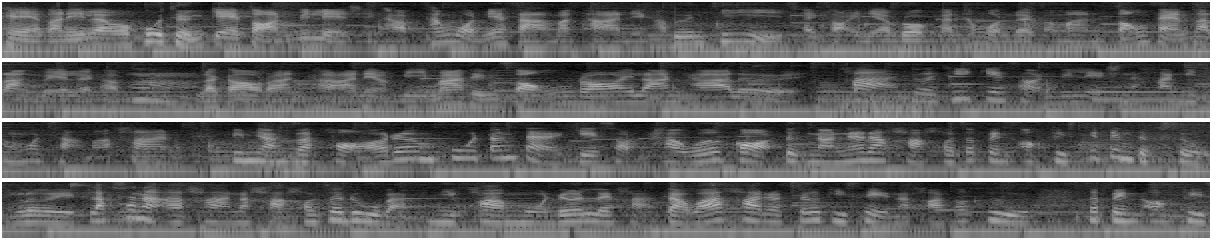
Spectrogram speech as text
เค ตอนนี้เรามาพูดถึงเกสรวิลเลจครับ ทั้งหมดเนี่ยสามอาคารเนี่ยครับ พื้นที่ใช้สอยเนี่ยรวมกันทั้งหมดเลยประมาณ 2 0 0 0 0 0 ตารางเมตรเลยครับ อืม แล้วก็ร้านค้าเนี่ยมีมากถึง 200 ร้านค้าเลย ค่ะ โดยที่เกสรวิลเลจนะคะ มีทั้งหมด 3 อาคาร ปิมอยากจะขอเริ่มพูดตั้งแต่เกสรทาวเวอร์ก่อนตึกนั้นเนี่ยนะคะ เขาจะเป็นออฟฟิศที่เป็นตึกสูงเลย ลักษณะอาคารนะคะ เขาจะดูแบบมีความโมเดิร์นเลยค่ะ แต่ว่าคาแรคเตอร์พิเศษนะคะ ก็คือจะเป็นออฟฟิศ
